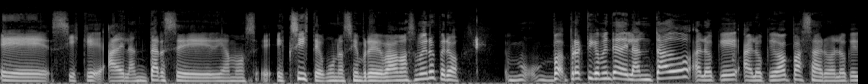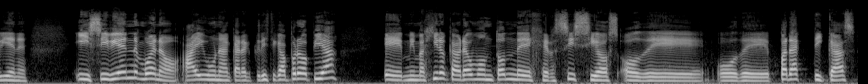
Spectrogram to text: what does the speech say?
eh, si es que adelantarse, digamos, eh, existe, uno siempre va más o menos, pero mm, va prácticamente adelantado a lo que a lo que va a pasar o a lo que viene. Y si bien, bueno, hay una característica propia, eh, me imagino que habrá un montón de ejercicios o de o de prácticas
